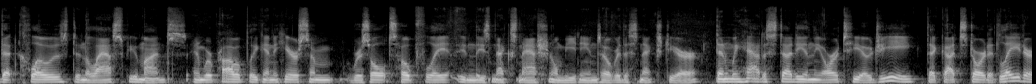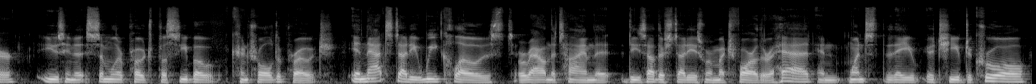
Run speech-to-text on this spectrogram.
that closed in the last few months. And we're probably going to hear some results, hopefully, in these next national meetings over this next year. Then we had a study in the RTOG that got started later using a similar approach, placebo controlled approach. In that study, we closed around the time that these other studies were much farther ahead. And once they achieved accrual,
